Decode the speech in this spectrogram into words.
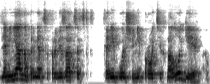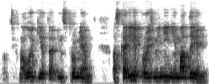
Для меня, например, цифровизация скорее больше не про технологии, технологии – это инструмент, а скорее про изменение модели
